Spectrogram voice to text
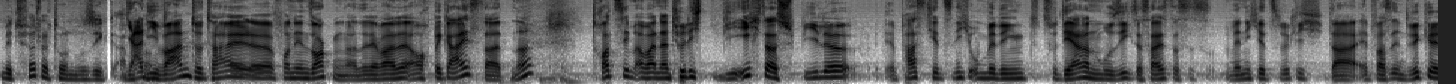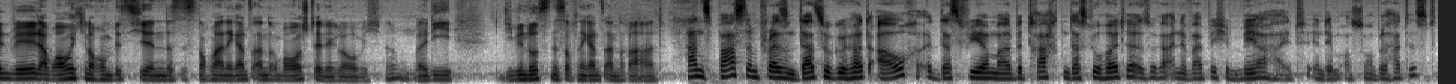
mit Vierteltonmusik abkommt? Ja, die waren total äh, von den Socken. Also der war auch begeistert. Ne? Trotzdem aber natürlich, wie ich das spiele, passt jetzt nicht unbedingt zu deren Musik. Das heißt, das ist, wenn ich jetzt wirklich da etwas entwickeln will, da brauche ich noch ein bisschen, das ist nochmal eine ganz andere Baustelle, glaube ich. Ne? Weil die, die benutzen es auf eine ganz andere Art. Hans, Past and Present, dazu gehört auch, dass wir mal betrachten, dass du heute sogar eine weibliche Mehrheit in dem Ensemble hattest.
